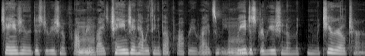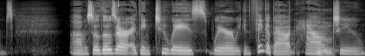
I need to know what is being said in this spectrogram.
changing the distribution of property mm-hmm. rights, changing how we think about property rights, mm-hmm. redistribution of material terms. Um, so those are, I think, two ways where we can think about how mm-hmm. to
